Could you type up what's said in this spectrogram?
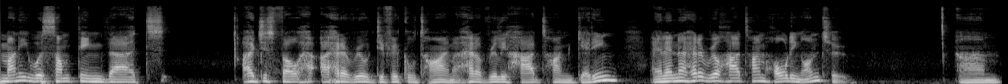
money was something that I just felt I had a real difficult time. I had a really hard time getting, and then I had a real hard time holding on to. Um,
